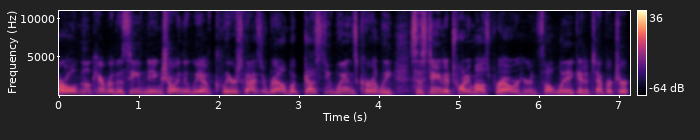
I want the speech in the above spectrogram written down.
Our old mill camera this evening showing that we have clear skies around, but gusty winds currently sustained at 20 miles per hour here in Salt Lake at a temperature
